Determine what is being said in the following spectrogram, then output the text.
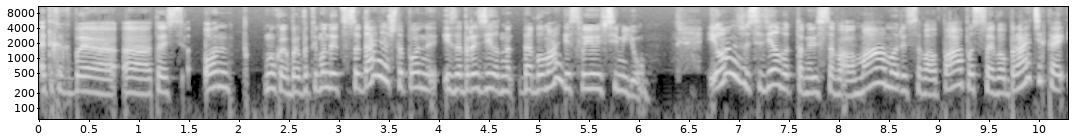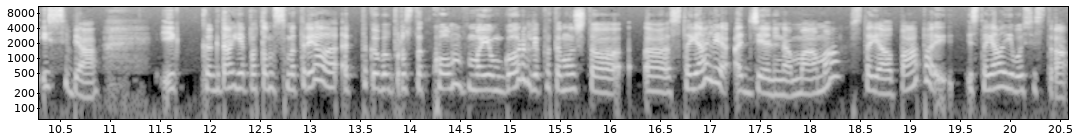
это как бы, э, то есть, он, ну, как бы, вот ему дается задание, чтобы он изобразил на, на бумаге свою семью. И он же сидел, вот там рисовал маму, рисовал папу, своего братика и себя. И когда я потом смотрела, это такой был просто ком в моем горле, потому что э, стояли отдельно мама, стоял папа и стояла его сестра.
